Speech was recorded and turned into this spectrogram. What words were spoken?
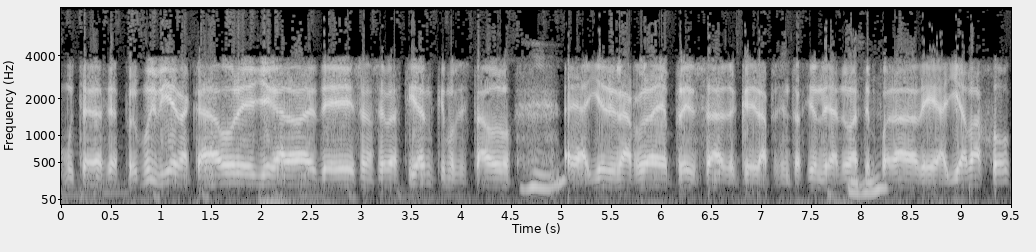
Muchas gracias. Pues muy bien, acabo de llegar de San Sebastián, que hemos estado eh, ayer en la rueda de prensa de que la presentación de la nueva temporada de allí abajo.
